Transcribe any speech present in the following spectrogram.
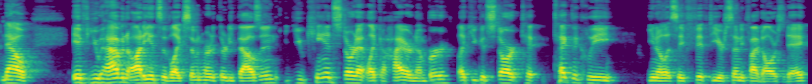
Now if you have an audience of like 730,000 you can start at like a higher number. Like you could start te technically you know let's say 50 or 75 dollars a day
